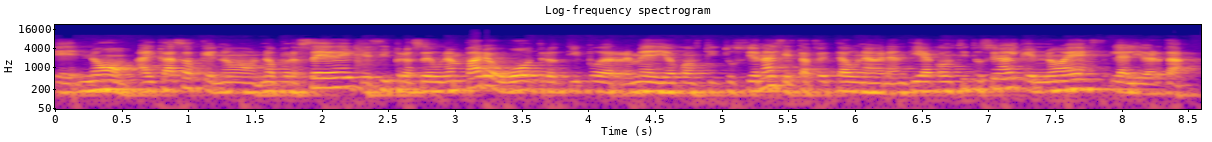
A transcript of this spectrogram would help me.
eh, no, hay casos que no, no procede, que sí procede un amparo u otro tipo de remedio constitucional si está afectada una garantía constitucional que no es la libertad.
